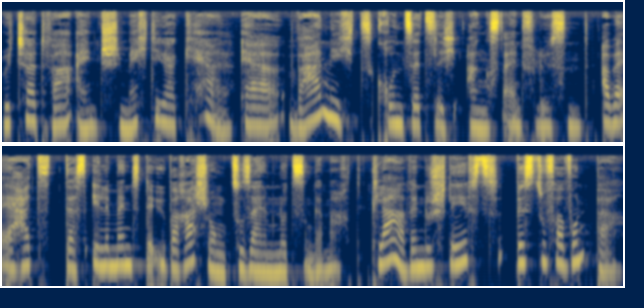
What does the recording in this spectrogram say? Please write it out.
Richard war ein schmächtiger Kerl. Er war nicht grundsätzlich angsteinflößend, aber er hat das Element der Überraschung zu seinem Nutzen gemacht. Klar, wenn du schläfst, bist du verwundbar.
